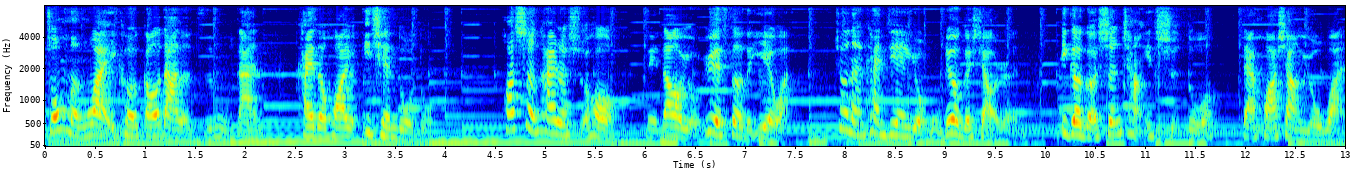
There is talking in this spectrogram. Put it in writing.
中门外一棵高大的紫牡丹，开的花有一千多朵。花盛开的时候，每到有月色的夜晚，就能看见有五六个小人，一个个身长一尺多，在花上游玩。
